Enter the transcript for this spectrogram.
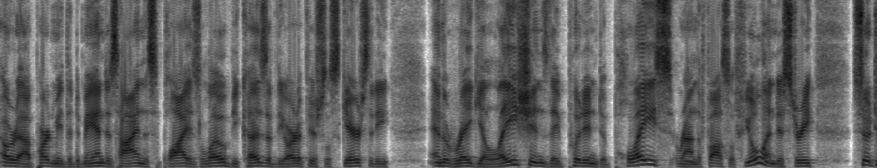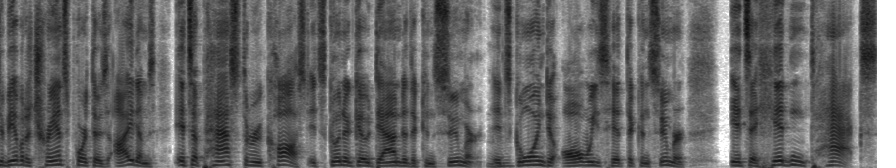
or uh, pardon me, the demand is high and the supply is low because of the artificial scarcity and the regulations they put into place around the fossil fuel industry. So to be able to transport those items, it's a pass-through cost. It's going to go down to the consumer. It's going to always hit the consumer. It's a hidden tax.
